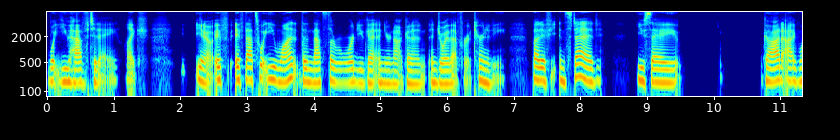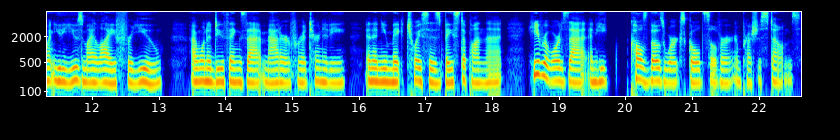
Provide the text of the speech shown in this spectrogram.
what you have today. Like, you know, if if that's what you want, then that's the reward you get, and you're not gonna enjoy that for eternity. But if instead you say, God, I want you to use my life for you. I want to do things that matter for eternity. And then you make choices based upon that. He rewards that and he calls those works gold, silver, and precious stones.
